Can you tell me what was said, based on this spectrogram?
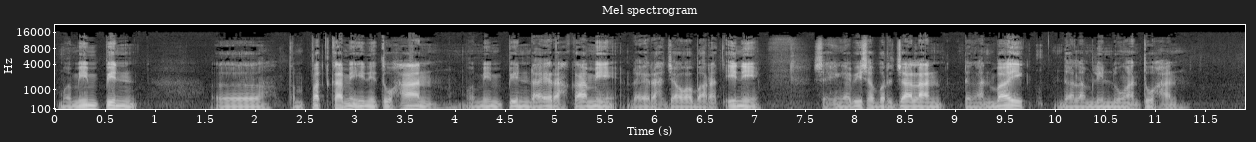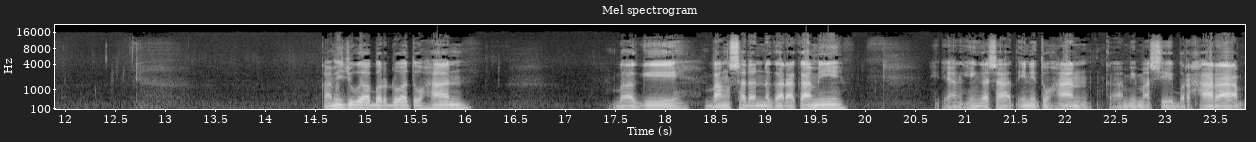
memimpin eh, tempat kami ini Tuhan, memimpin daerah kami, daerah Jawa Barat ini, sehingga bisa berjalan dengan baik dalam lindungan Tuhan. Kami juga berdoa Tuhan bagi bangsa dan negara kami yang hingga saat ini Tuhan kami masih berharap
